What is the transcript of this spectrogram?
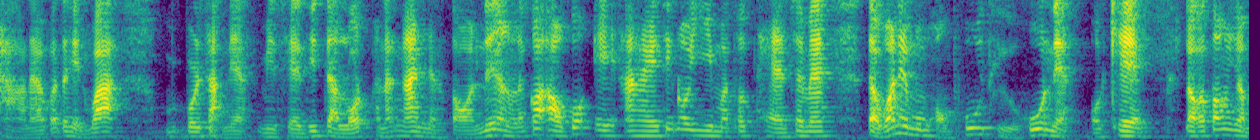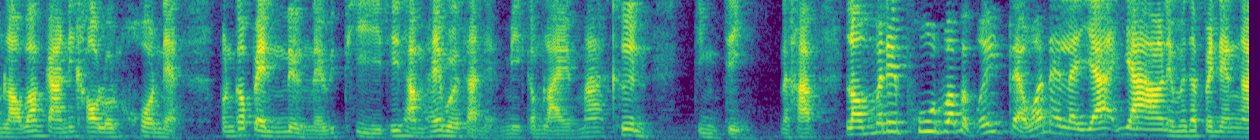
ข่าวนะก็จะเห็นว่าบริษัทเนี่ยมีเทรนที่จะลดพนักงานอย่างต่อเนื่อง แล้วก็เอาพวก AI เทคโนโลยีมาทดแทนใช่ไหมแต่ว่าในมุมของผู้ถือหุ้นเนี่ยโอเค เราก็ต้องยอมรับว่าการที่เขาลดคนเนี่ยมันก็เป็นหนึ่งในวิธีที่ทำให้บริษัทเนี่ยมีกำไรมากขึ้นจริงๆนะครับเราไม่ได้พูดว่าแบบเอ้ยแต่ว่าในระยะยาวเนี่ยมันจะเป็นยังไง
